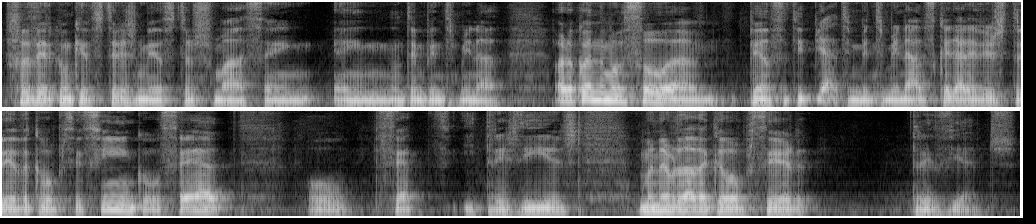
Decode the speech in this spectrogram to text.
fazer com que esses três meses se transformassem em um tempo indeterminado. Ora, quando uma pessoa pensa tipo, ah, tempo indeterminado, se calhar em vez de três acabou por ser cinco ou sete ou sete e três dias, mas na verdade acabou por ser 13 anos.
